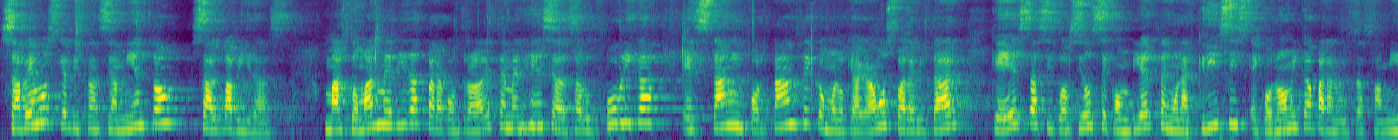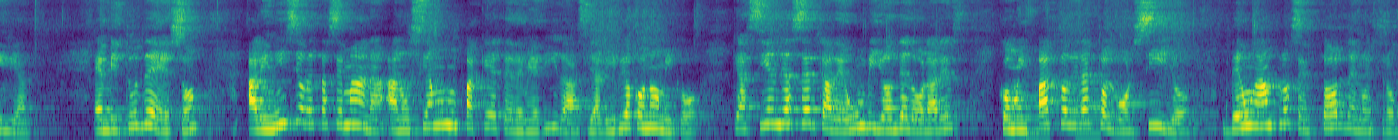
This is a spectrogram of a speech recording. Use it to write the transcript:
Sabemos que el distanciamiento salva vidas, mas tomar medidas para controlar esta emergencia de salud pública es tan importante como lo que hagamos para evitar que esta situación se convierta en una crisis económica para nuestras familias. En virtud de eso, al inicio de esta semana anunciamos un paquete de medidas de alivio económico que asciende a cerca de un billón de dólares como impacto directo al bolsillo de un amplio sector de nuestro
